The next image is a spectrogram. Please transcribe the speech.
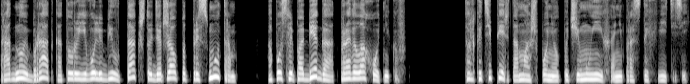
родной брат, который его любил так, что держал под присмотром, а после побега отправил охотников. Только теперь Тамаш понял, почему их, а не простых витязей.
